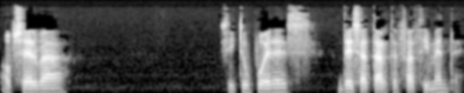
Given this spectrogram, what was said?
Observa si tú puedes desatarte fácilmente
